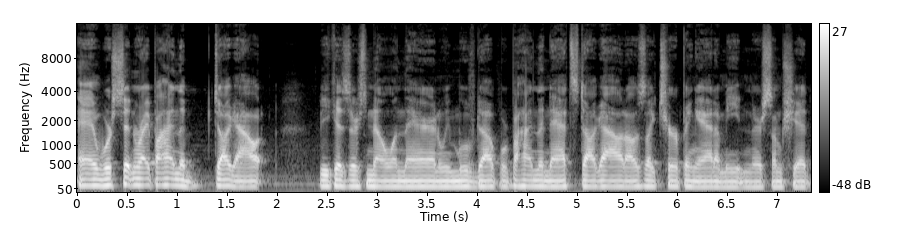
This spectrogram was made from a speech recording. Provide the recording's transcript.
And we're sitting right behind the dugout because there's no one there, and we moved up. We're behind the Nats dugout. I was like chirping Adam Eaton or some shit,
